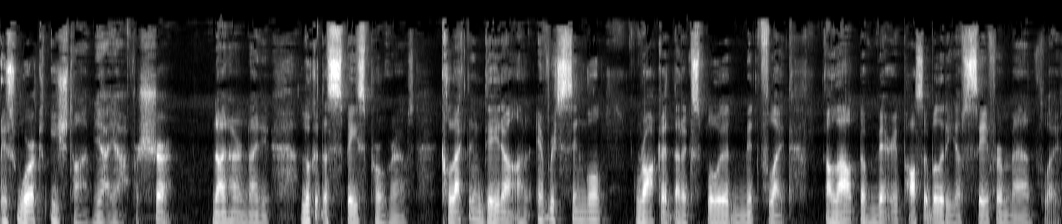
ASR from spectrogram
It's worked each time. Yeah, yeah, for sure. 990. Look at the space programs, collecting data on every single rocket that exploded mid flight allowed the very possibility of safer manned flight.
